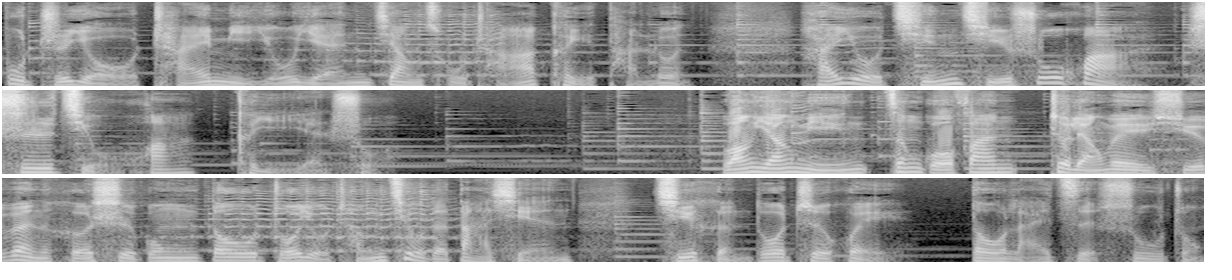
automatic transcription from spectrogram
不只有柴米油盐酱醋茶可以谈论，还有琴棋书画诗酒花可以言说。王阳明、曾国藩这两位学问和事功都卓有成就的大贤，其很多智慧都来自书中。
